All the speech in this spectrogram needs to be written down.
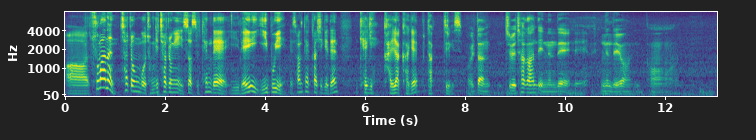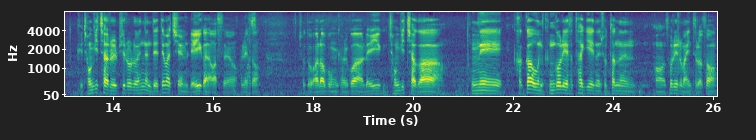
아, 수많은 차종 뭐 전기 차종이 있었을 텐데 이 레이 EV 선택하시게 된 계기 간략하게 부탁드리겠습니다. 어, 일단 집에 차가 한 대 있는데 네. 있는데요. 어, 그 전기차를 필요로 했는데 때마침 레이가 나왔어요. 그래서 저도 알아본 결과 레이 전기차가 동네 가까운 근거리에서 타기에는 좋다는 어, 소리를 많이 들어서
